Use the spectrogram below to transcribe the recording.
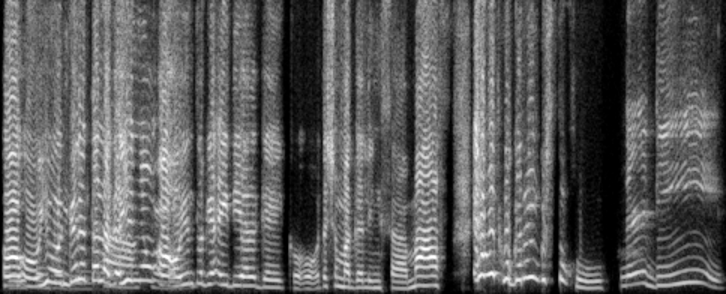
Oo, May yun, ganun talaga. humor. Yun yung, Okay. oo, yun talaga yung ideal guy ko. Oo, Tapos yung magaling sa math. Ewan ko, ganun yung gusto ko. Nerdy.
